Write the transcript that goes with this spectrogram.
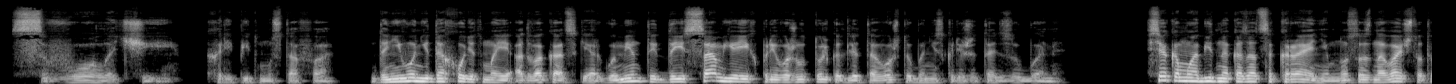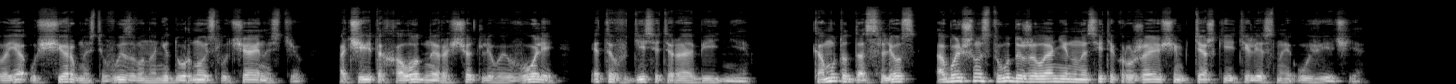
«Сволочи!» — хрипит Мустафа. До него не доходят мои адвокатские аргументы, да и сам я их привожу только для того, чтобы не скрежетать зубами. Всякому обидно оказаться крайним, но сознавать, что твоя ущербность вызвана не дурной случайностью, а чьей-то холодной расчетливой волей, это в десятеро обиднее. Кому-то до слез, а большинству до желания наносить окружающим тяжкие телесные увечья.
